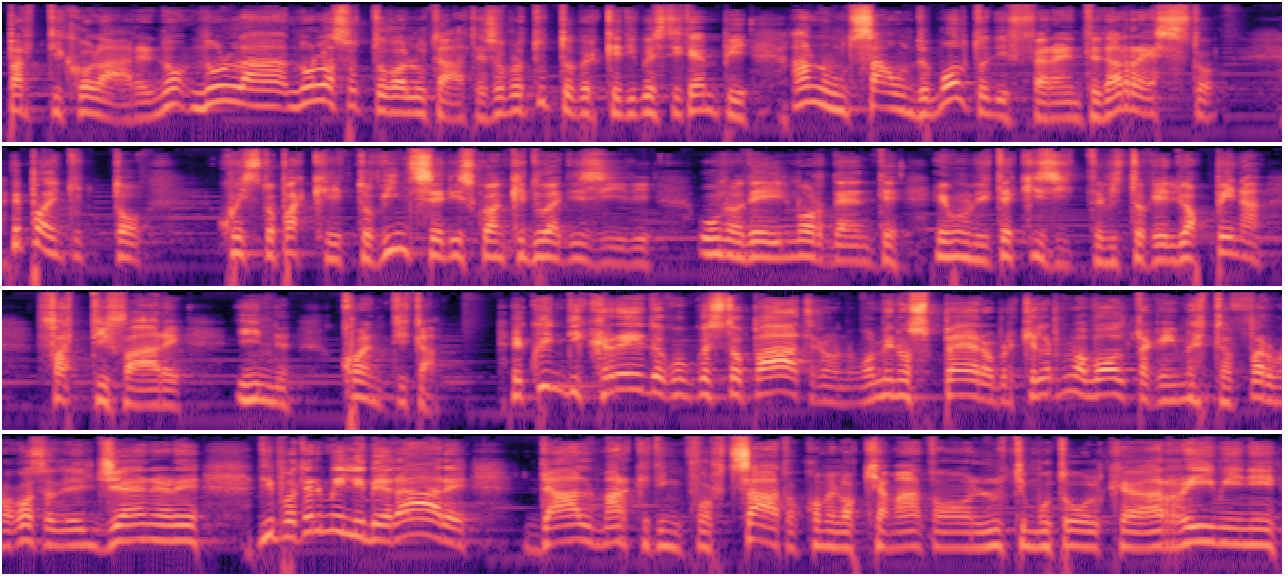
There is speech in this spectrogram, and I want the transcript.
particolare no, non, la, non la sottovalutate soprattutto perché di questi tempi hanno un sound molto differente dal resto. E poi tutto questo pacchetto vi inserisco anche due adesivi, uno di Il Mordente e uno di Techisit, visto che li ho appena fatti fare in quantità. E quindi credo con questo Patreon, o almeno spero, perché è la prima volta che mi metto a fare una cosa del genere, di potermi liberare dal marketing forzato, come l'ho chiamato nell'ultimo talk a Rimini,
